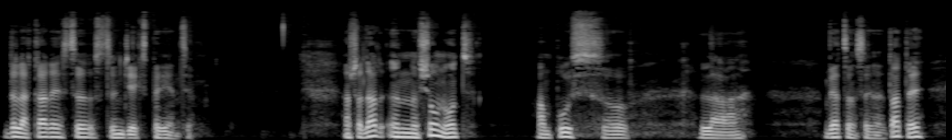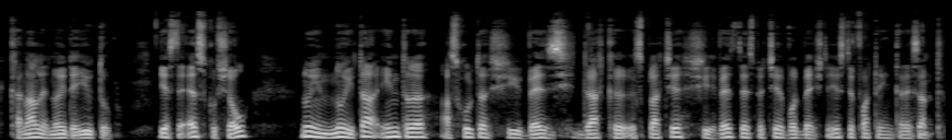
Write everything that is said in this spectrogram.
de la care să strângi experiențe. Așadar, în show notes am pus uh, la Viața în Sănătate canale noi de YouTube. Este Escu Show. Nu, nu uita, intră, ascultă și vezi dacă îți place și vezi despre ce vorbește. Este foarte interesant.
